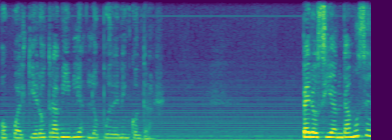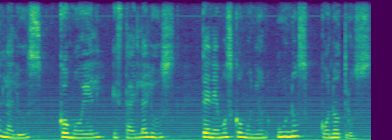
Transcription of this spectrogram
o cualquier otra Biblia lo pueden encontrar. Pero si andamos en la luz, como Él está en la luz, tenemos comunión unos con otros,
